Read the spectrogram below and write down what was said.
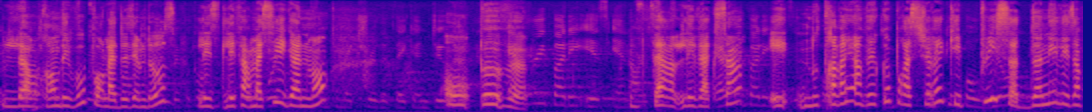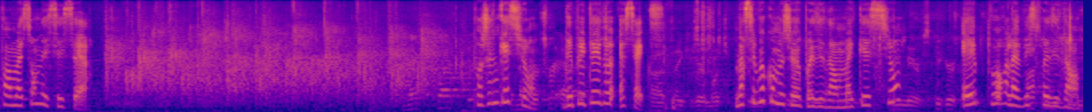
leur rendez-vous pour la deuxième dose. Les, les pharmacies également on, peuvent faire les vaccins et nous travaillons avec eux pour assurer qu'ils puissent donner les informations nécessaires. Prochaine question, député de Essex. Merci beaucoup, Monsieur le Président. Ma question est pour la vice-présidente.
